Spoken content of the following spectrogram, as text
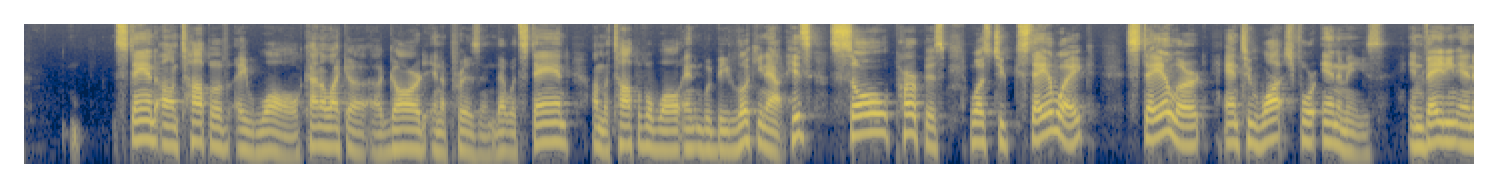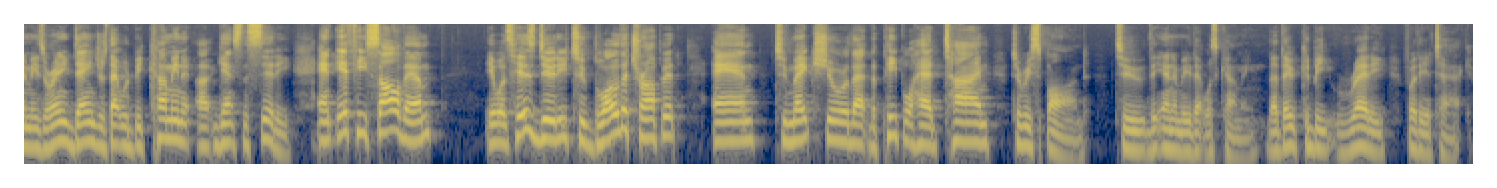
stand on top of a wall, kind of like a, a, guard in a prison, that would stand on the top of a wall and would be looking out. His sole purpose was to stay awake, stay alert, and to watch for enemies, invading enemies, or any dangers that would be coming uh, against the city. And if he saw them, it was his duty to blow the trumpet and to make sure that the people had time to respond to the enemy that was coming, that they could be ready for the attack.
